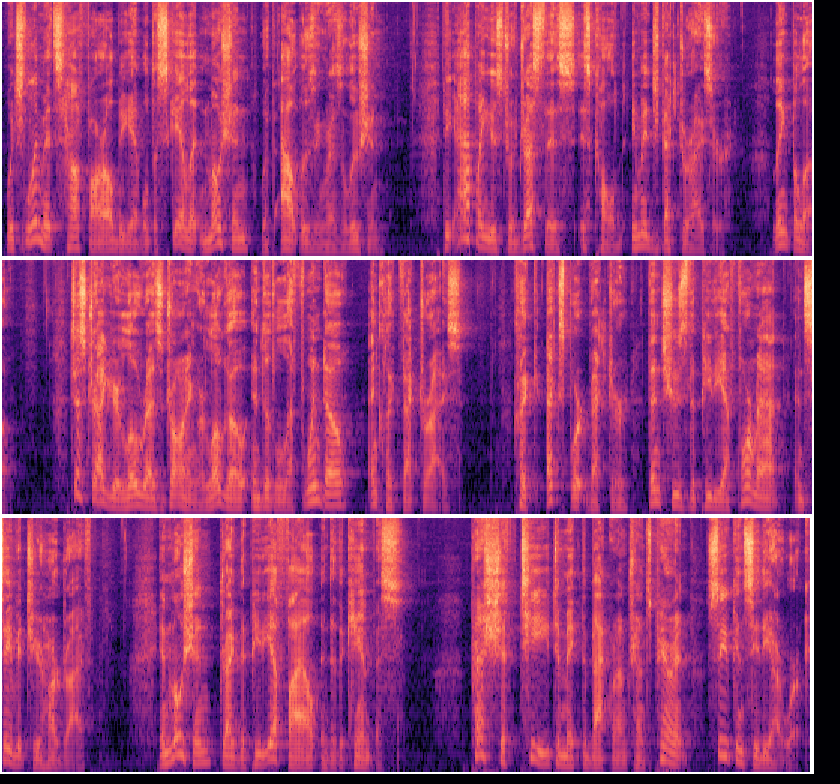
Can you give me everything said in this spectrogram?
which limits how far I'll be able to scale it in motion without losing resolution. The app I use to address this is called Image Vectorizer. Link below. Just drag your low-res drawing or logo into the left window and click Vectorize. Click Export Vector, then choose the PDF format and save it to your hard drive. In Motion, drag the PDF file into the canvas. Press Shift-T to make the background transparent so you can see the artwork.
